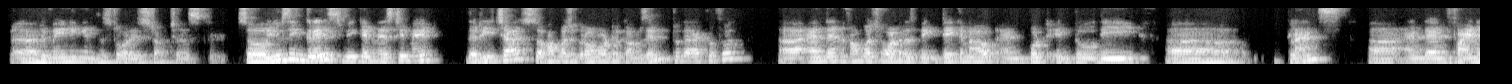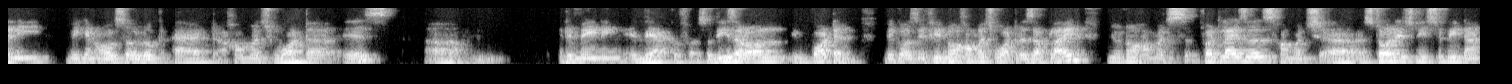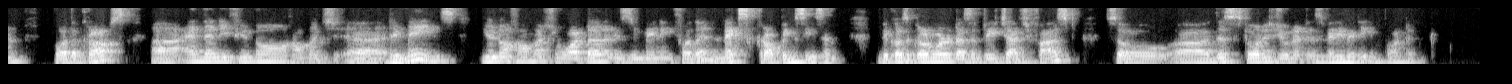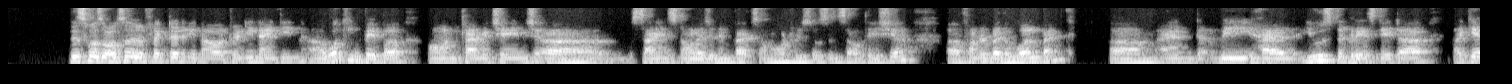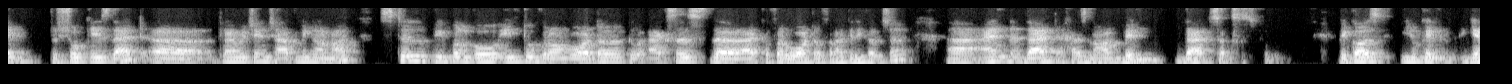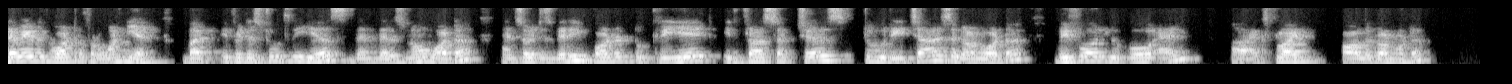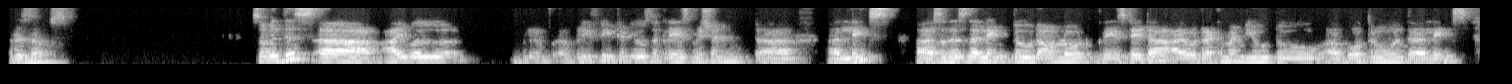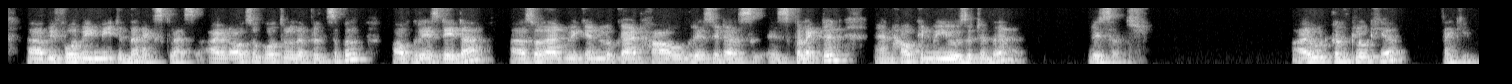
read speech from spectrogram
uh, remaining in the storage structures. So using GRACE, we can estimate the recharge, so how much groundwater comes in to the aquifer, uh, and then how much water is being taken out and put into the uh, plants. Uh, and then finally, we can also look at how much water is um, remaining in the aquifer. So these are all important because if you know how much water is applied, you know how much fertilizers, how much uh, storage needs to be done, for the crops. Uh, and then if you know how much uh, remains, you know how much water is remaining for the next cropping season because groundwater doesn't recharge fast. So uh, this storage unit is very, very important. This was also reflected in our 2019 uh, working paper on climate change, uh, science, knowledge, and impacts on water resources in South Asia, uh, funded by the World Bank. Um, and we had used the GRACE data again to showcase that uh, climate change happening or not, still people go into groundwater to access the aquifer water for agriculture. Uh, and that has not been that successful because you can get away with water for one year but if it is two three years then there is no water and so it is very important to create infrastructures to recharge the groundwater before you go and uh, exploit all the groundwater reserves. So with this, uh, I will uh, briefly introduce the GRACE mission uh, uh, links. Uh, so this is the link to download GRACE data. I would recommend you to go through the links before we meet in the next class. I will also go through the principle of GRACE data so that we can look at how GRACE data is, is collected and how can we use it in the research. I would conclude here. Thank you.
